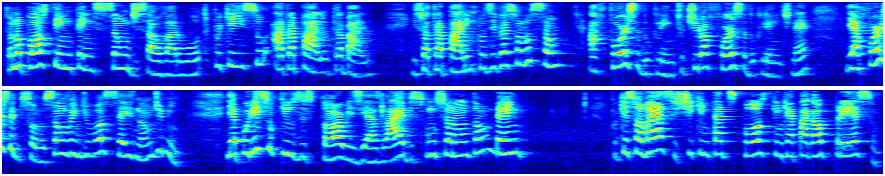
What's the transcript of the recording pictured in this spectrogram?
Então eu não posso ter a intenção de salvar o outro, porque isso atrapalha o trabalho. Isso atrapalha, inclusive, a solução, a força do cliente. Eu tiro a força do cliente, né? E a força de solução vem de vocês, não de mim. E é por isso que os stories e as lives funcionam tão bem. Porque só vai assistir quem está disposto, quem quer pagar o preço.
